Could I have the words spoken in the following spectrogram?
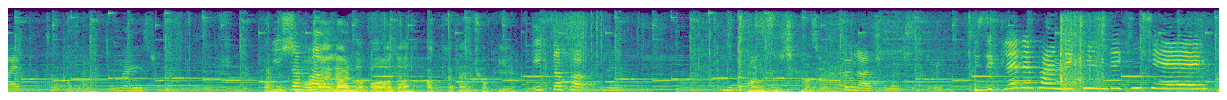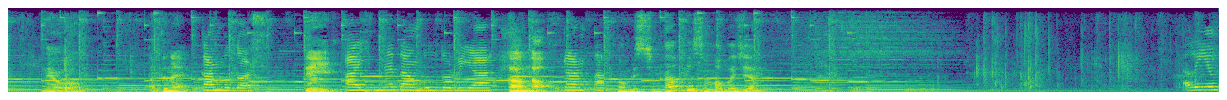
Ben sorumluyum. Thomas'ın defa- olaylarla bağı da hakikaten çok iyi. İlk defa ne? Çıkmalısın çıkmaz öyle. Öyle açmak istiyorum. Yüzükler Efendi'ndeki şey. Ne o? Adı ne? Dumbledore. Değil. Ay ne Dumbledore ya. Gandalf. Gandalf. Thomas'cığım ne yapıyorsun babacığım? Alayım.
